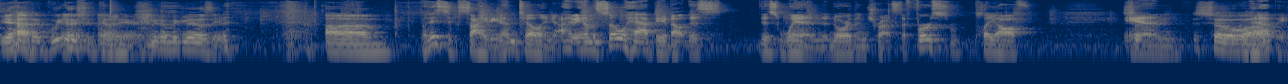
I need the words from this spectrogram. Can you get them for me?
Yeah, Guido should come here. Guido Migliozzi. Um, But it's exciting. I'm telling you. I mean, I'm so happy about this this win, the Northern Trust, the first playoff, So- and so uh, happy.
